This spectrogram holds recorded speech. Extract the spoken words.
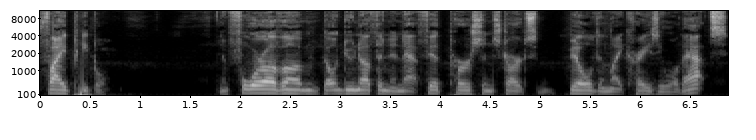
5 people and four of them don't do nothing, and that fifth person starts building like crazy. Well, that's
